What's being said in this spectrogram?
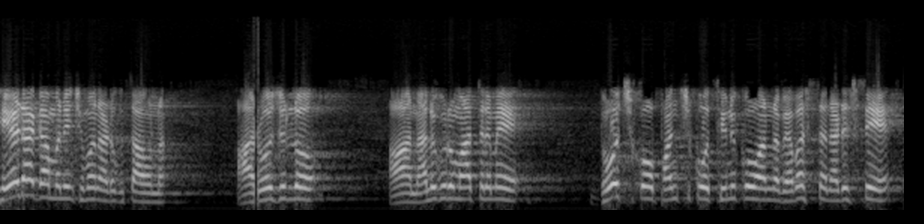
తేడా గమనించమని అడుగుతా ఉన్నా. ఆ రోజుల్లో ఆ నలుగురు మాత్రమే దోచుకో పంచుకో తినుకో అన్న వ్యవస్థ నడిస్తే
